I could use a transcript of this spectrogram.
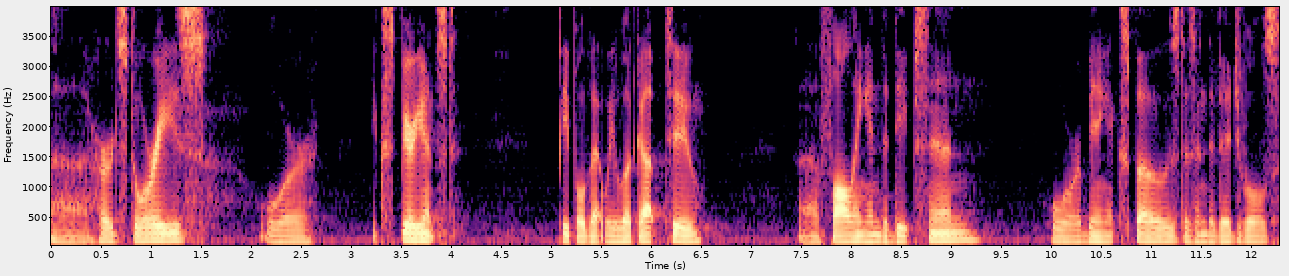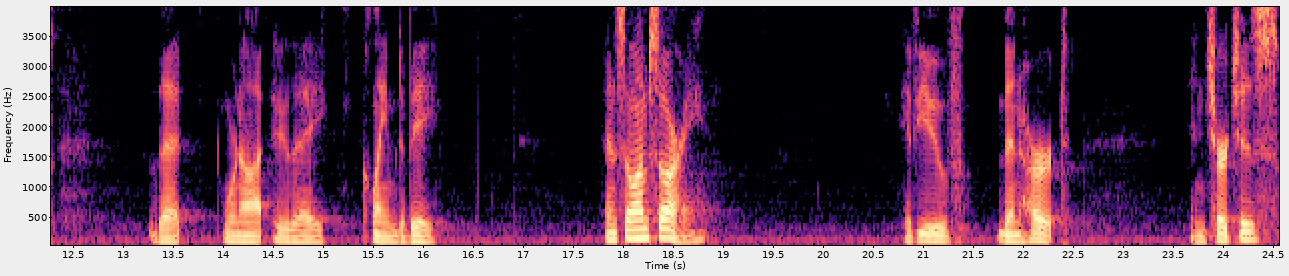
uh, heard stories or experienced people that we look up to uh, falling into deep sin or being exposed as individuals that were not who they claimed to be. And so I'm sorry if you've been hurt in churches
